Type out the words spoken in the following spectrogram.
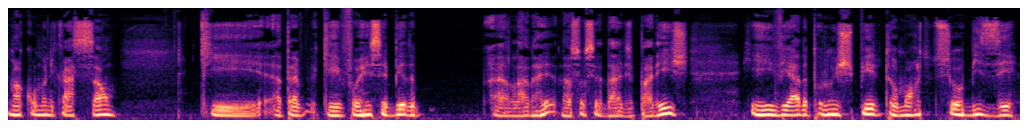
uma comunicação que, que foi recebida uh, lá na, na Sociedade de Paris e enviada por um espírito, a morte do senhor Bizet,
